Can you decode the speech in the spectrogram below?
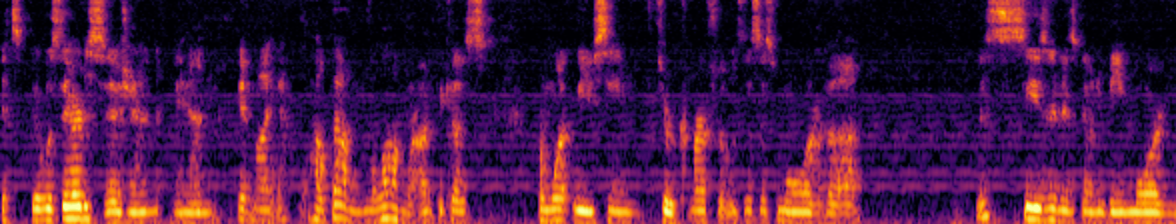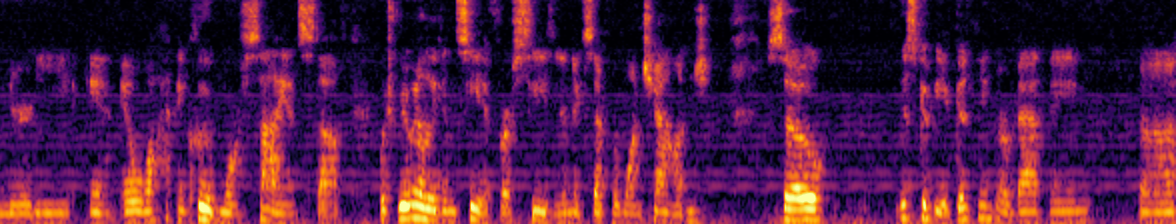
It's it was their decision, and it might help out in the long run because from what we've seen through commercials, this is more of a this season is going to be more nerdy and it will include more science stuff which we really didn't see the first season except for one challenge. So this could be a good thing or a bad thing. Uh,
